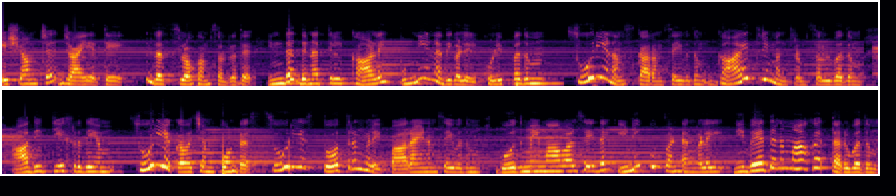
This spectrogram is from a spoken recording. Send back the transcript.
ஏஷாம் ச ஜாயத்தே இந்த ஸ்லோகம் சொல்றது இந்த தினத்தில் காலை புண்ணிய நதிகளில் குளிப்பதும் சூரிய நமஸ்காரம் செய்வதும் காயத்ரி மந்திரம் சொல்வதும் ஆதித்ய ஹிருதயம் சூரிய கவச்சம் போன்ற சூரிய ஸ்தோத்திரங்களை பாராயணம் செய்வதும் கோதுமை மாவால் செய்த இனிப்பு பண்டங்களை நிவேதனமாக தருவதும்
